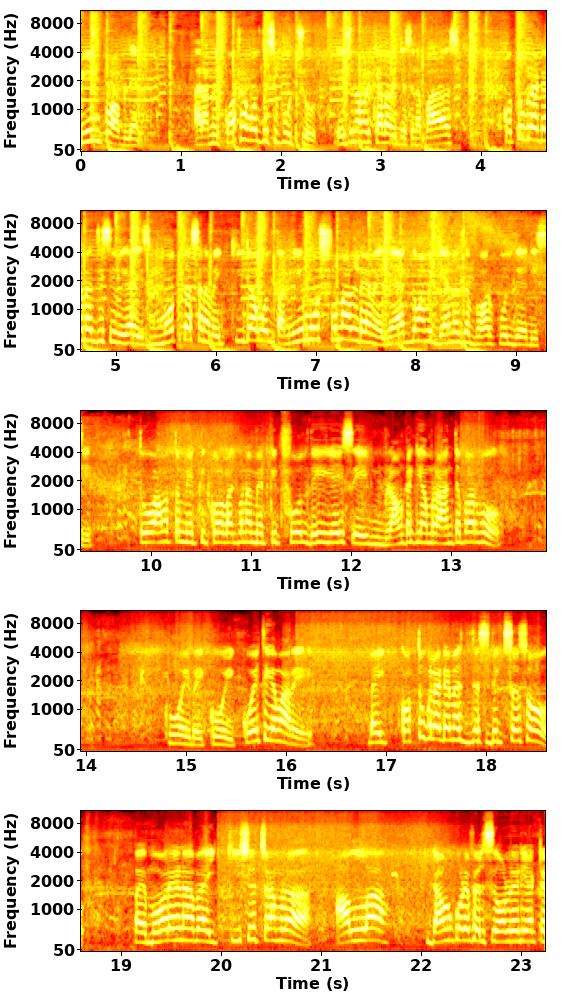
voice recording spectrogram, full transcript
মেন প্রবলেম আর আমি কথা বলতেছি প্রচুর। এই জন্য আমার খেলা হইতেছে না। বাস কতগুলো ড্যামেজ দিছি গাইস মরতেছে না ভাই, কীটা বলতাম? ইমোশনাল ড্যামেজ একদম আমি ড্যামেজে ভর ফুল দিয়ে দিছি। তো আমার তো মেডকিট করা লাগবে না মেডকিট ফুল দেখি গাইস এই রাউন্ডটা কি আমরা আনতে পারব? কই ভাই, কই? কই থেকে মারে? ভাই, কতগুলো ড্যামেজ দিয়েছি দেখতেছো? ভাই, মরে না ভাই, কিসের চামড়া? আল্লাহ ডাউন করে ফেলছি অলরেডি একটা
